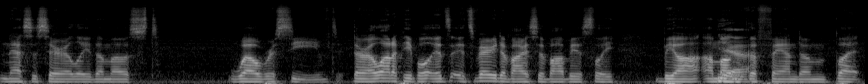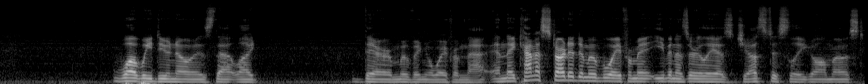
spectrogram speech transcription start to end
necessarily the most well received. There are a lot of people. It's it's very divisive, obviously, beyond among Yeah. the fandom. But what we do know is that like they're moving away from that, and they kind of started to move away from it even as early as Justice League almost.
